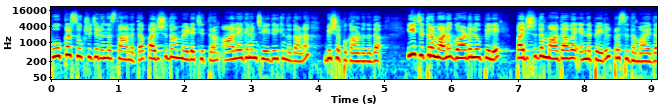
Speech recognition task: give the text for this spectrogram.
പൂക്കൾ സൂക്ഷിച്ചിരുന്ന സ്ഥാനത്ത് പരിശുദ്ധ അമ്മയുടെ ചിത്രം ആലേഖനം ചെയ്തിരിക്കുന്നതാണ് ബിഷപ്പ് കാണുന്നത്. ഈ ചിത്രമാണ് ഗാഡലൂപ്പിലെ പരിശുദ്ധ മാതാവ് എന്ന പേരിൽ പ്രസിദ്ധമായത്.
